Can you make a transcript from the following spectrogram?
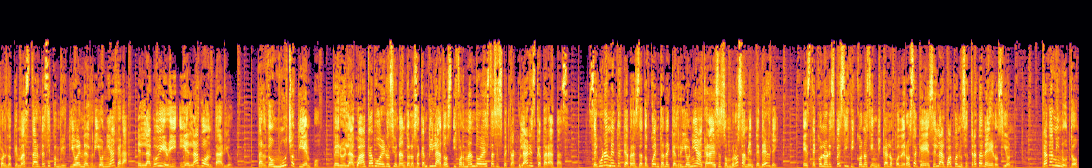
por lo que más tarde se convirtió en el río Niágara, el lago Erie y el lago Ontario. Tardó mucho tiempo, pero el agua acabó erosionando los acantilados y formando estas espectaculares cataratas. Seguramente te habrás dado cuenta de que el río Niágara es asombrosamente verde. Este color específico nos indica lo poderosa que es el agua cuando se trata de erosión. Cada minuto,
